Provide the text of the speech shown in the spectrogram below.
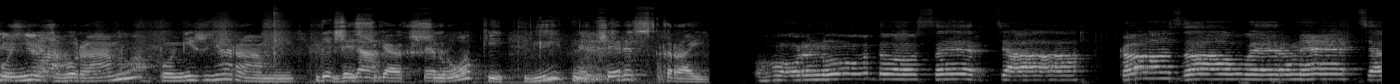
Поміж горами, поміж ярами, Де де шлях широкий, квітне через край. горнув до серця, казав вернеться,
